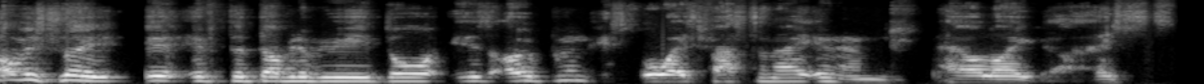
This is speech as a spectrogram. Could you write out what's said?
Obviously, if the WWE door is open, it's always fascinating and how like it's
